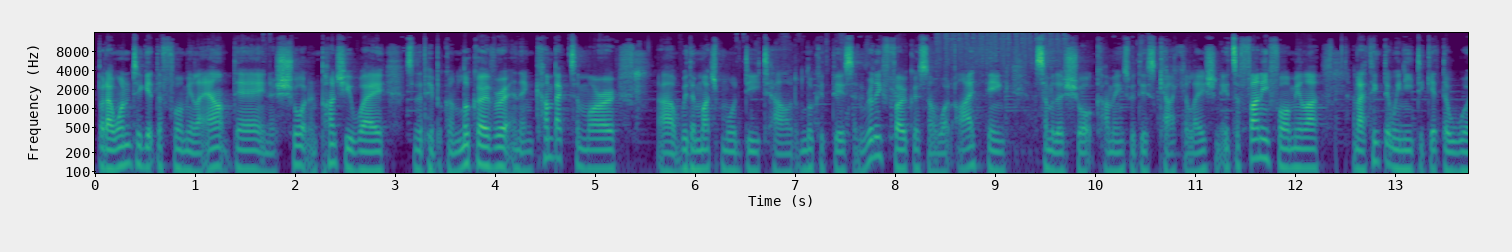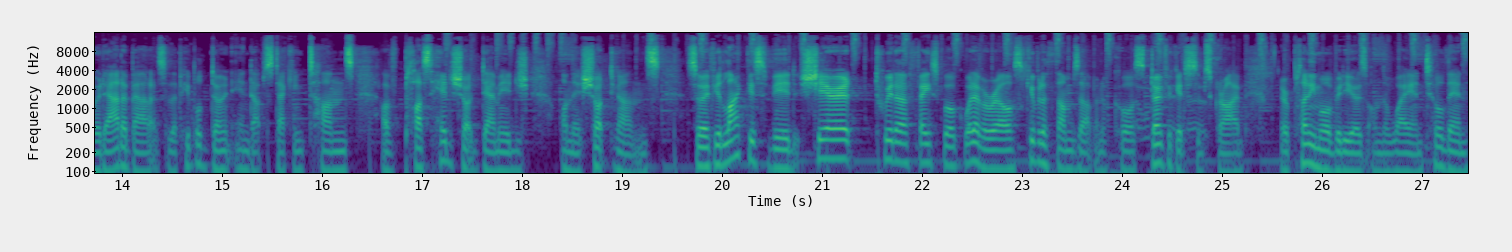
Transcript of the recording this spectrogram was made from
but I wanted to get the formula out there in a short and punchy way so that people can look over it and then come back tomorrow uh, with a much more detailed look at this and really focus on what I think some of the shortcomings with this calculation. It's a funny formula, and I think that we need to get the word out about it so that people don't end up stacking tons of plus headshot damage on their shotguns. So if you like this vid, share it, Twitter, Facebook, whatever else, give it a thumbs up, and of course, don't forget to subscribe. There are plenty more videos on the way. Until then,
